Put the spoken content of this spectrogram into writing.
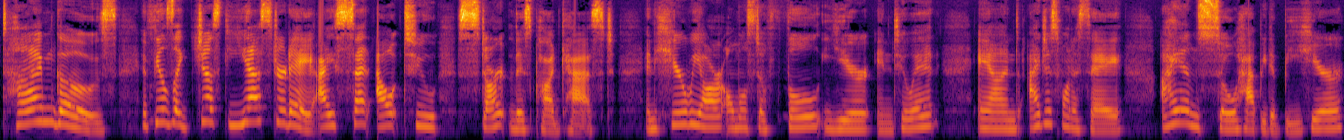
time goes. It feels like just yesterday I set out to start this podcast. And here we are almost a full year into it. And I just want to say, I am so happy to be here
